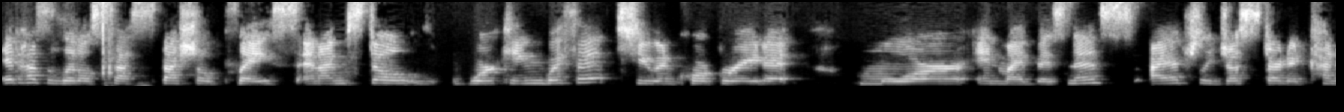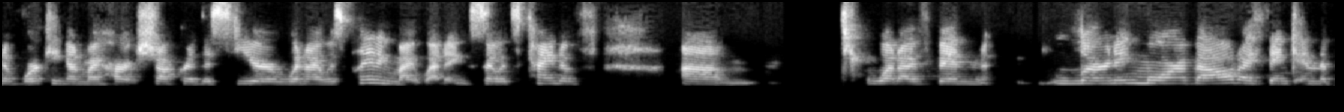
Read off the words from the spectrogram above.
It has a little special place, and I'm still working with it to incorporate it more in my business. I actually just started kind of working on my heart chakra this year when I was planning my wedding. So it's kind of um, what I've been learning more about. I think in the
